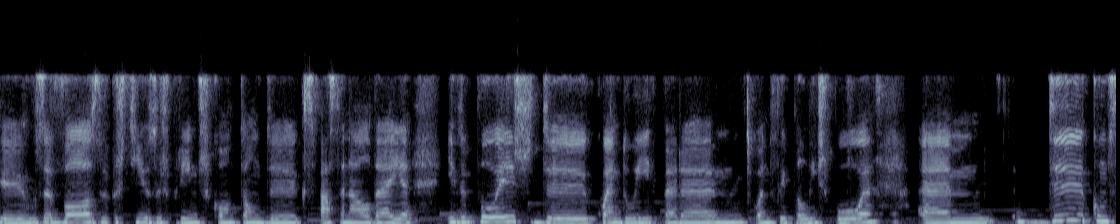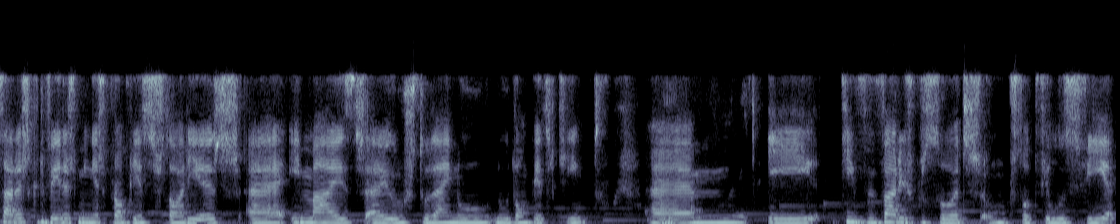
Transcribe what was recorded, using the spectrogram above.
que os avós, os tios, os primos contam de que se passa na aldeia e depois de quando ir para quando fui para Lisboa um, de começar a escrever as minhas próprias histórias uh, e mais uh, eu estudei no, no Dom Pedro V um, e tive vários professores, um professor de filosofia,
